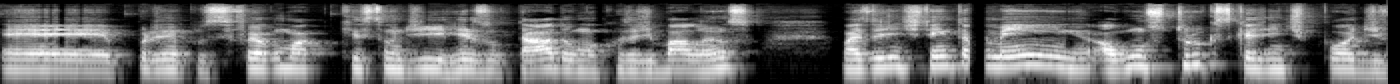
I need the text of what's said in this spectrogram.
é, por exemplo, se foi alguma questão de resultado, alguma coisa de balanço, mas a gente tem também alguns truques que a gente pode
